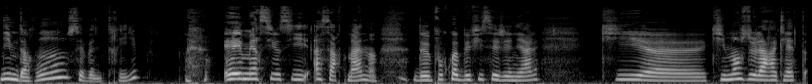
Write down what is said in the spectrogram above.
Nimdaron, Seven Trip. Et merci aussi à Sartman de Pourquoi Buffy c'est génial qui, euh, qui mange de la raclette,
